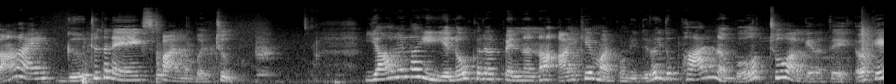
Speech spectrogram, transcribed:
ಬಾಯ್ good to the next pile number two ಯಾರೆಲ್ಲ ಈ ಯೆಲ್ಲೋ ಕಲರ್ ಪೆನ್ನನ್ನು ಆಯ್ಕೆ ಮಾಡ್ಕೊಂಡಿದ್ದೀರೋ, ಇದು ಪಾಲ್ ನಂಬರ್ ಟೂ ಆಗಿರುತ್ತೆ okay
